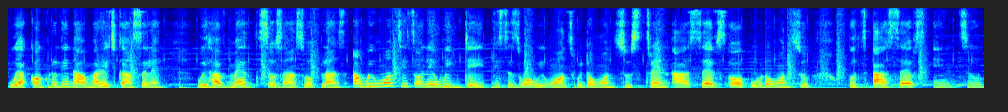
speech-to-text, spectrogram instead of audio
we are concluding our marriage counseling. We have made so and so plans and we want it on a weekday. This is what we want. We don't want to strain ourselves up. We don't want to put ourselves into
